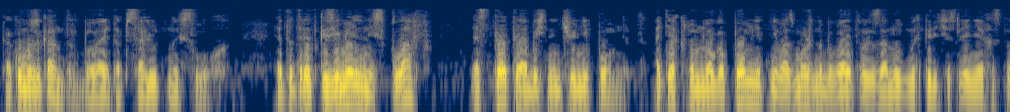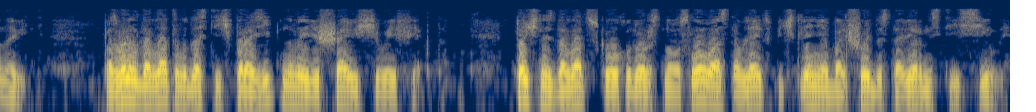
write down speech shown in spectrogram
как у музыкантов бывает абсолютный слух. Этот редкоземельный сплав — Эстеты обычно ничего не помнят, а тех, кто много помнит, невозможно бывает в их занудных перечислениях остановить. Позволил Довлатову достичь поразительного и решающего эффекта. Точность довлатовского художественного слова оставляет впечатление большой достоверности и силы,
